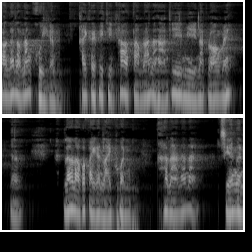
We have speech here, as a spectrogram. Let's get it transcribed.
ตอนนั้นเรานั่งคุยกัน ใครเคยไปกินข้าวตามร้านอาหารที่มีนักร้องไหมนะแล้วเราก็ไปกันหลายคนขนาดนั้นอะ เสียเงิน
